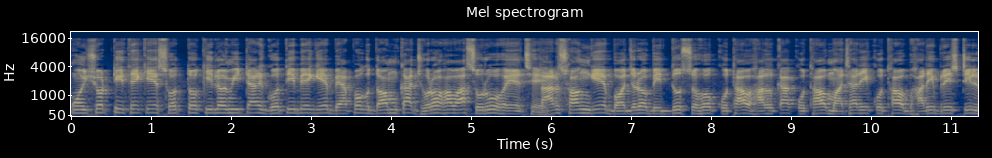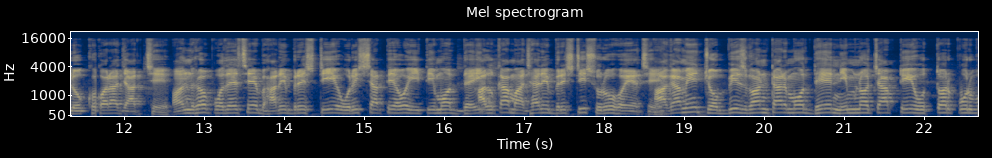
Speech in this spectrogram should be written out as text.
পঁয়ষট্টি থেকে সত্তর কিলোমিটার গতিবেগে ব্যাপক দমকা ঝোড়ো হাওয়া শুরু হয়েছে। তার সঙ্গে বজ্র বিদ্যুৎ সহ কোথাও হালকা, কোথাও মাঝারি, কোথাও ভারী বৃষ্টির লক্ষ্য করা যাচ্ছে। অন্ধ্রপ্রদেশে ভারী বৃষ্টি, উড়িষ্যাতেও ইতিমধ্যে হালকা মাঝারি বৃষ্টি শুরু হয়েছে। আগামী চব্বিশ ঘণ্টার মধ্যে নিম্নচাপটি উত্তর পূর্ব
